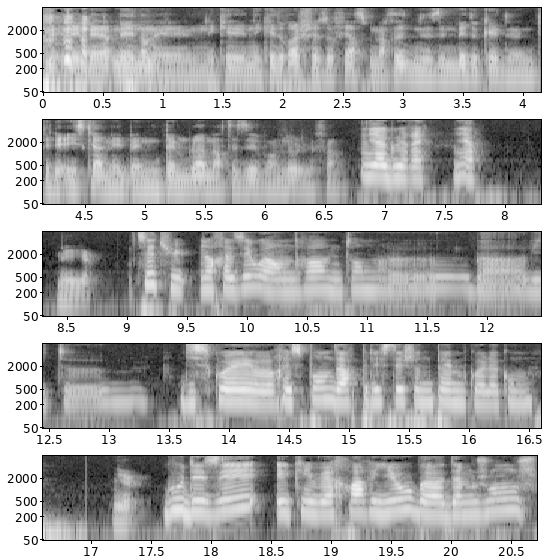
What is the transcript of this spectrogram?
mais, mais, mais non, mais neke, neke droch zo fer, parce que marteze ne zenbe de ket un télé Aiska, mais ben pemla marteze vo an nol, enfin. Ya gwire, ya. Mais ya. Sais-tu, noc'h a zeo a andra un tamm, euh, ba, vite, euh, diskwe euh, respond ar PlayStation Pem, quoi, la com. Ya. Goudeze, e ken ver c'hoario, ba, dam jonj,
